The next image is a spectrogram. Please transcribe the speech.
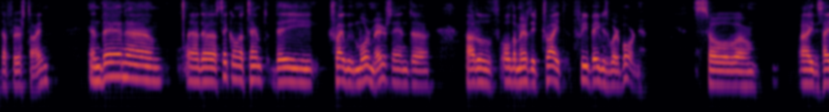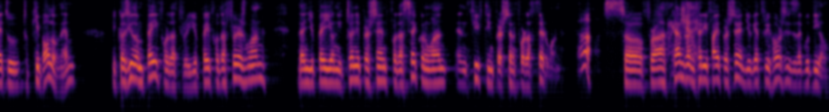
the first time. And then um, uh, the second attempt, they tried with more mares, and uh, out of all the mares they tried, three babies were born. So um, I decided to, to keep all of them because you don't pay for the three. You pay for the first one, then you pay only 20% for the second one, and 15% for the third one. Oh. So for 135%, you get three horses, is a good deal.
